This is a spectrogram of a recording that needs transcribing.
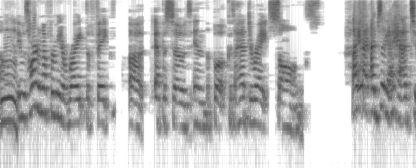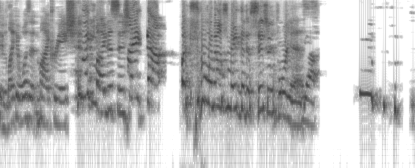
um, Mm. it was hard enough for me to write the fake uh, episodes in the book because I had to write songs. I had, I'm saying I had to, like it wasn't my creation, my decision. Right, yeah. But someone else made the decision for you. Yes. Yeah.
